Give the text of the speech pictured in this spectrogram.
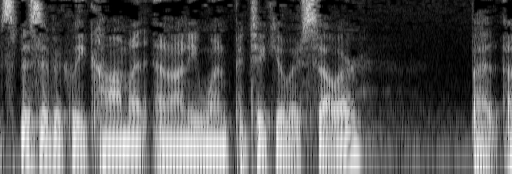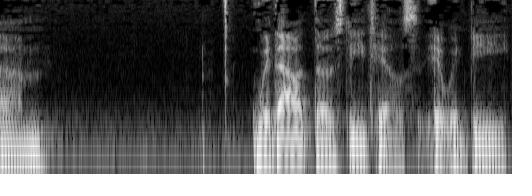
specifically comment on any one particular seller. But um, without those details, it would be,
